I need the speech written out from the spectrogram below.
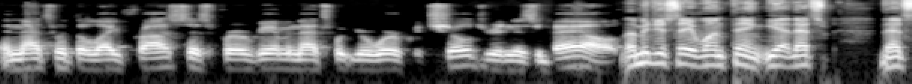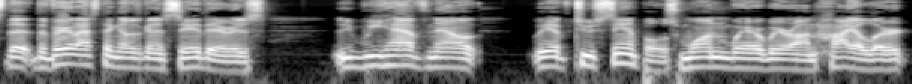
And that's what the life process program and that's what your work with children is about. Let me just say one thing. Yeah, that's that's the the very last thing I was going to say there is we have now we have two samples. One where we're on high alert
